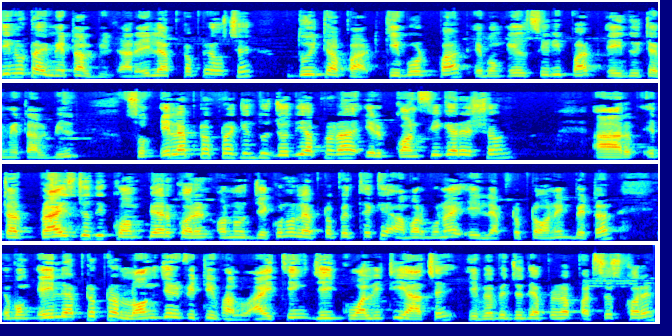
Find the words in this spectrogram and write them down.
তিনোটাই মেটাল বিল্ড আর এই ল্যাপটপে হচ্ছে দুইটা পার্ট কিবোর্ড পার্ট এবং এলসিডি পার্ট এই দুইটা মেটাল বিল্ড সো এই ল্যাপটপটা কিন্তু যদি আপনারা এর কনফিগারেশন আর এটার প্রাইস যদি কম্পেয়ার করেন অন্য যে কোনো ল্যাপটপের থেকে, আমার মনে হয় এই ল্যাপটপটা অনেক বেটার এবং এই ল্যাপটপটা লংজেভিটি ভালো। আই থিঙ্ক যেই কোয়ালিটি আছে, এভাবে যদি আপনারা পারচেস করেন,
